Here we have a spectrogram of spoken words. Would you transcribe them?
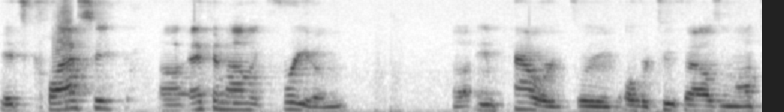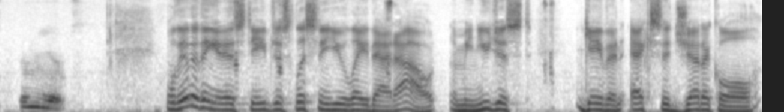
it's classic uh, economic freedom uh, empowered through over 2,000 entrepreneurs. Well, the other thing it is, Steve, just listening to you lay that out, I mean, you just gave an exegetical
